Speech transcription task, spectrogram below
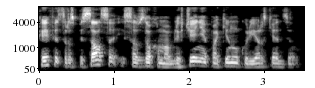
Хейфец расписался и со вздохом облегчения покинул курьерский отдел.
